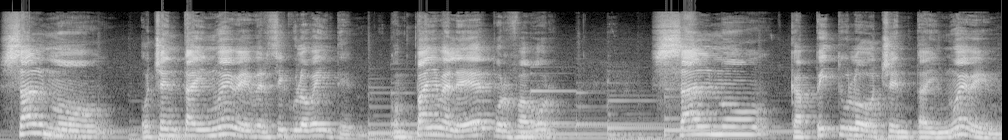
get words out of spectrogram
Salmo 89, versículo 20. Acompáñame a leer, por favor. Salmo capítulo 89,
